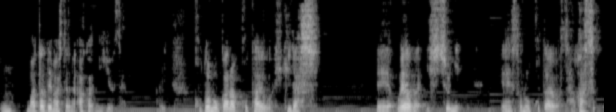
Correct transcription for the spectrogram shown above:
う。うん、また出ましたね。赤20線。はい。子供から答えを引き出し、えー、親が一緒に、えー、その答えを探す。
